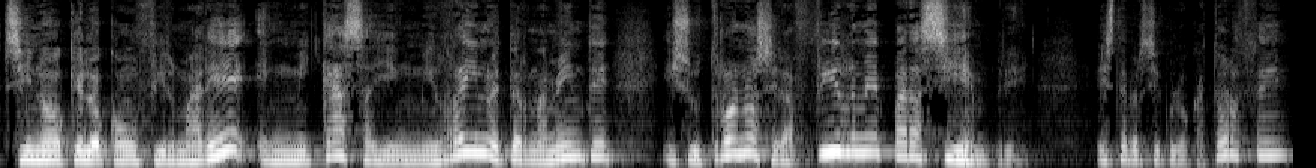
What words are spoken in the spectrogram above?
sino que lo confirmaré en mi casa y en mi reino eternamente, y su trono será firme para siempre. Este versículo 14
